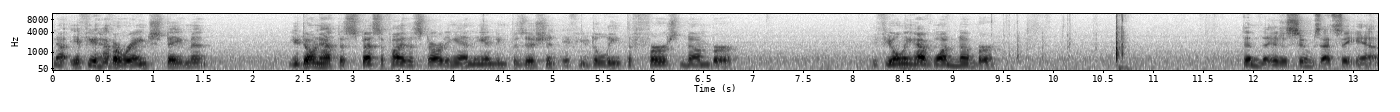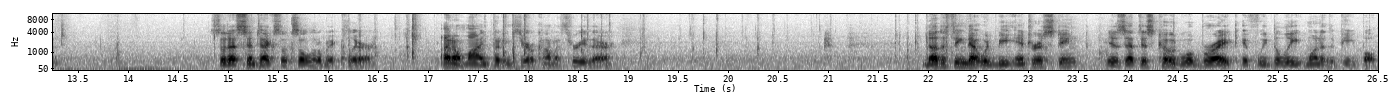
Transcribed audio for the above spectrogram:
Now, if you have a range statement, you don't have to specify the starting and the ending position. If you delete the first number, if you only have one number, then it assumes that's the end. So that syntax looks a little bit clearer. I don't mind putting 0, comma 3 there. Another thing that would be interesting is that this code will break if we delete one of the people.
